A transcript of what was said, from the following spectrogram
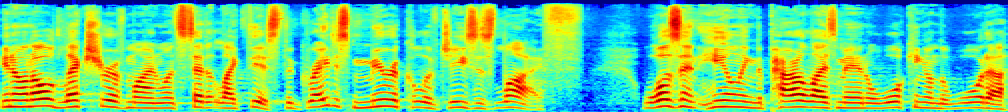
You know, an old lecturer of mine once said it like this The greatest miracle of Jesus' life wasn't healing the paralyzed man or walking on the water,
